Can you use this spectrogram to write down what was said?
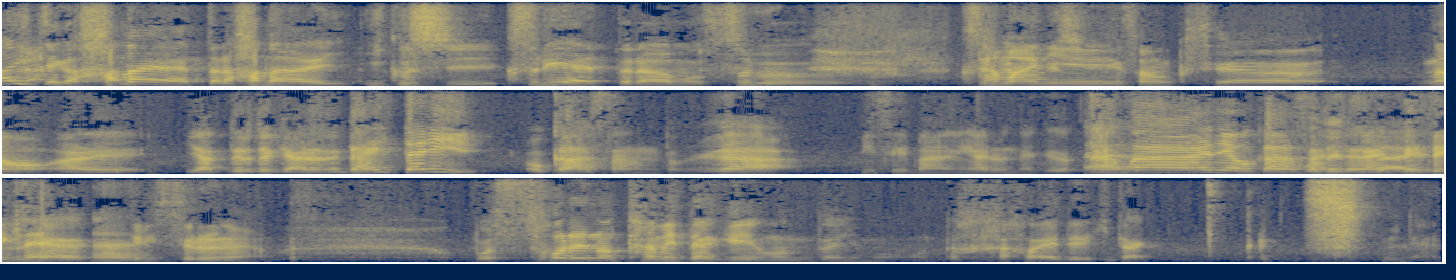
相手が花屋やったら花屋行くし薬屋やったらもうすぐ薬たまにその癖のあれやってる時あるのよ。大体お母さんとかが店番やるんだけどたまにお母さんじゃない出てきたりするのよ、もうそれのためだけに本当にもう母親出てきたみたいな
